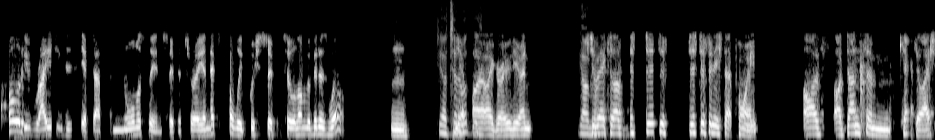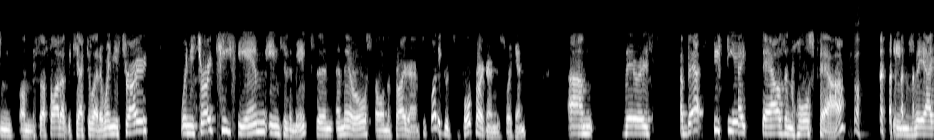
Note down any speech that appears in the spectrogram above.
quality racing has stepped up enormously in Super Three, and that's probably pushed Super Two along a bit as well. Mm. Yeah, I tell you what, I, I, agree with you. And on, just, just, just, just to finish that point, I've I've done some calculations on this. I fired up the calculator. When you throw when you throw TCM into the mix, and, and they're also on the program, it's a bloody good support program this weekend. Um, there is about fifty eight thousand horsepower in V8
